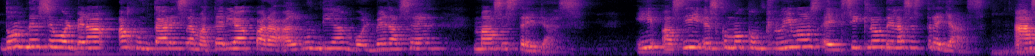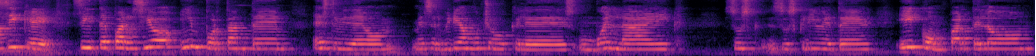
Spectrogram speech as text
donde se volverá a juntar esa materia para algún día volver a ser más estrellas. Y así es como concluimos el ciclo de las estrellas. Así que si te pareció importante este video, me serviría mucho que le des un buen like, suscríbete y compártelo.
